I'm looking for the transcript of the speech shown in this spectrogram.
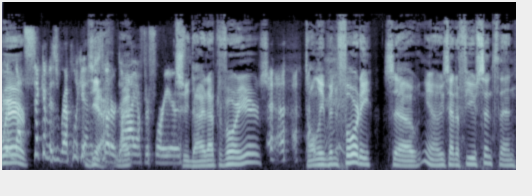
where got sick of his replicant and Yeah, just let her die after four years. she died after four years. it's only been forty, so you know he's had a few since then.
